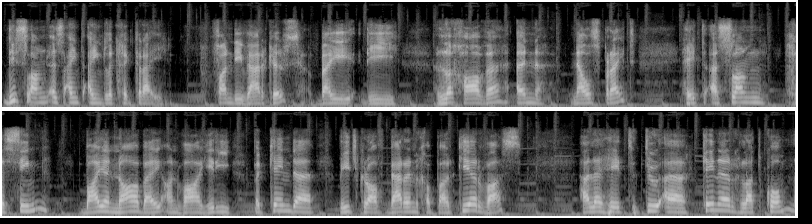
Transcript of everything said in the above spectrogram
die slang is uiteindelik gekry van die werkers by die lughawe in Nelspruit het 'n slang gesien baie naby aan waar hierdie bekende Beechcraft Baron geparkeer was. Hulle het toe 'n kenner laat kom,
